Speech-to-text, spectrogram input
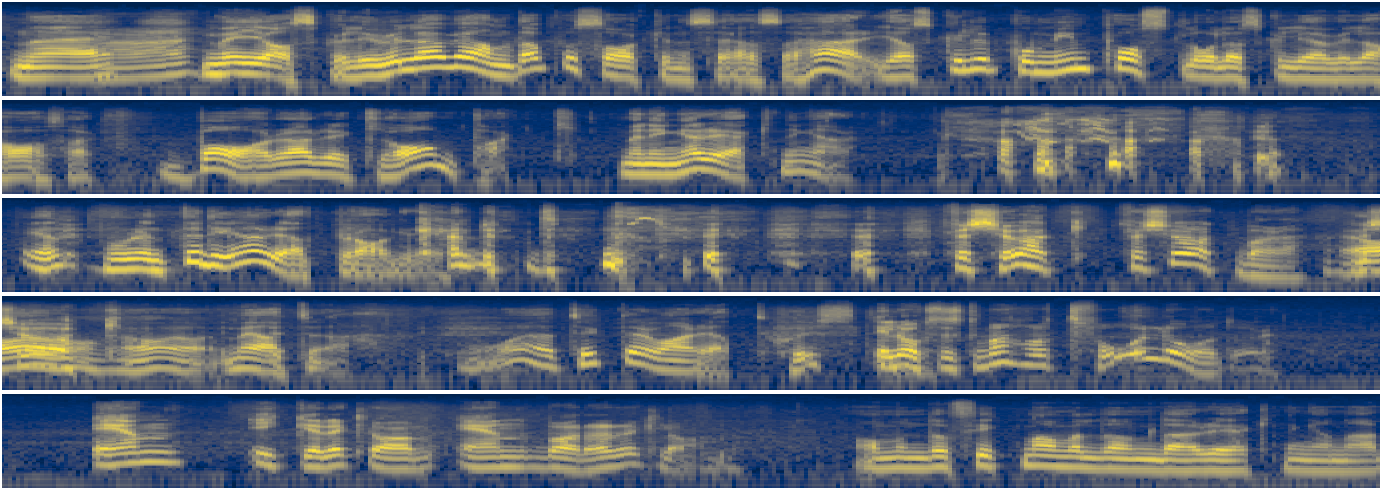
Nej. Nej. men jag skulle vilja vända på saken och säga så här. Jag skulle, på min postlåda skulle jag vilja ha så här, bara reklam tack, men inga räkningar. Vore inte det en rätt bra grej? Kan du försök, försök bara. Ja, försök. Ja, ja, men jag, ja, jag tyckte det var en rätt schysst. Eller också ska man ha två lådor. En icke-reklam, en bara reklam. Ja, men då fick man väl de där räkningarna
